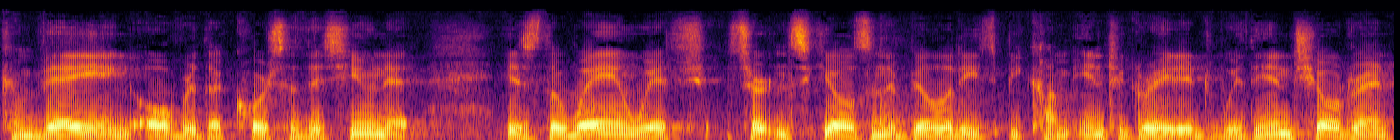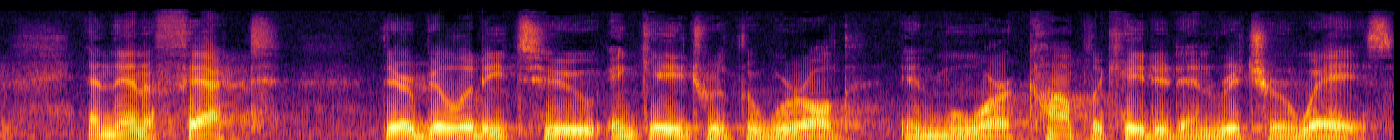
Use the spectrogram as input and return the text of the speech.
conveying over the course of this unit is the way in which certain skills and abilities become integrated within children and then affect their ability to engage with the world in more complicated and richer ways.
